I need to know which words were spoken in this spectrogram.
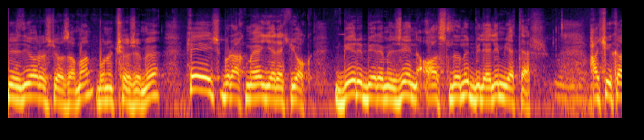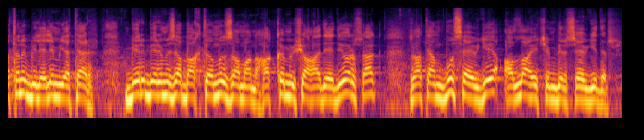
Biz diyoruz ki o zaman bunun çözümü hiç bırakmaya gerek yok. Birbirimizin aslını bilelim yeter. Hakikatını bilelim yeter. Birbirimize baktığımız zaman hakkı müşahede ediyorsak zaten bu sevgi Allah için bir sevgidir.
